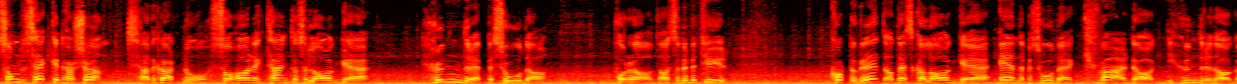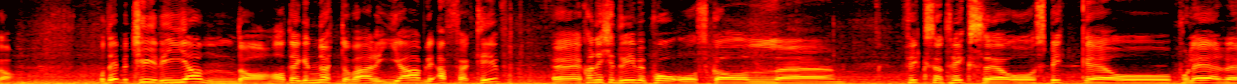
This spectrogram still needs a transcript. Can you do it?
Som du sikkert har skjønt etter hvert nå, så har jeg tenkt å lage 100 episoder på rad. Altså det betyr kort og greit at jeg skal lage én episode hver dag i 100 dager. Og det betyr igjen da at jeg er nødt til å være jævlig effektiv. Eh, jeg kan ikke drive på og skal eh, fikse og trikse og spikke og polere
